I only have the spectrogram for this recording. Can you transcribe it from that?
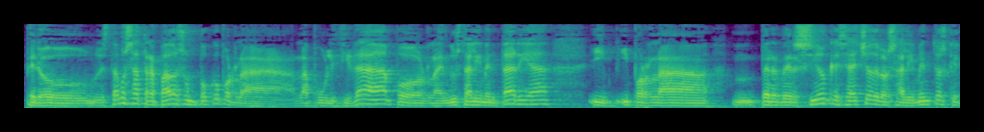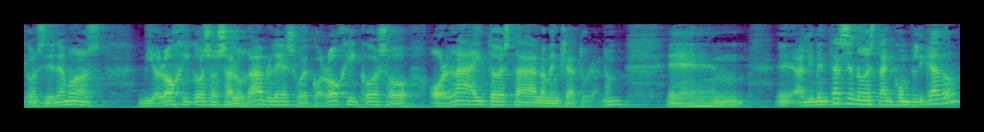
Pero estamos atrapados un poco por la, publicidad, por la industria alimentaria y, y por la perversión que se ha hecho de los alimentos que consideramos biológicos o saludables o ecológicos o, o light, toda esta nomenclatura. ¿no? Eh, eh, alimentarse no es tan complicado,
